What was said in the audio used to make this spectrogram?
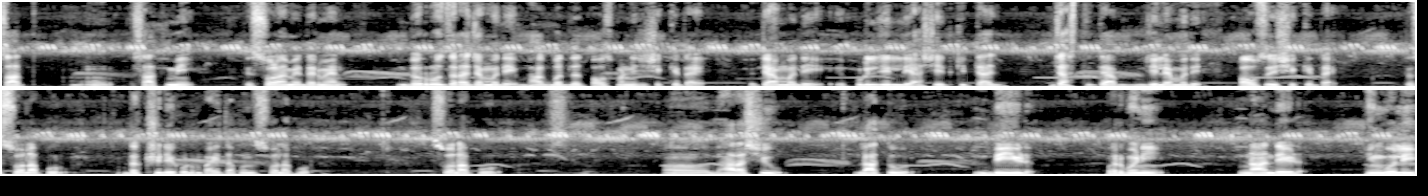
सात सात मे ते सोळा मे दरम्यान दररोज राज्यामध्ये भाग बदलत पाऊस पडण्याची शक्यता आहे. तर त्यामध्ये पुढील जिल्हे असे आहेत की त्या जास्त त्या जिल्ह्यामध्ये पावसाची शक्यता आहे. तर सोलापूर दक्षिणेकडून पाहिजे आपण सोलापूर. सोलापूर धाराशिव लातूर बीड परभणी नांदेड हिंगोली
